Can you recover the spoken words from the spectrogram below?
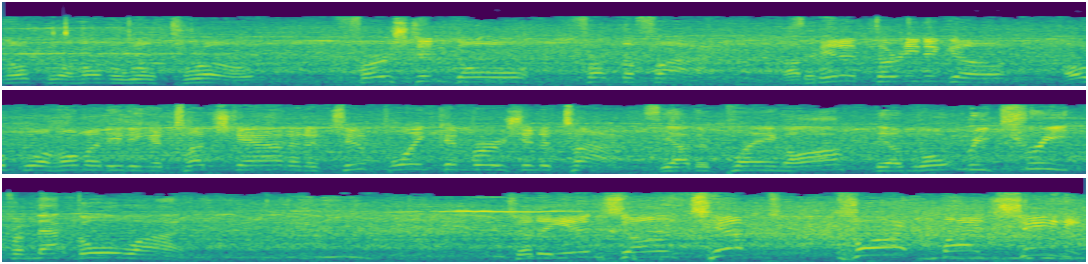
hoping Oklahoma will throw. First and goal from the five. A minute 30 to go. Oklahoma needing a touchdown and a two-point conversion to tie. See how they're playing off? They won't retreat from that goal line. To the end zone, tipped, caught by Chaney.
